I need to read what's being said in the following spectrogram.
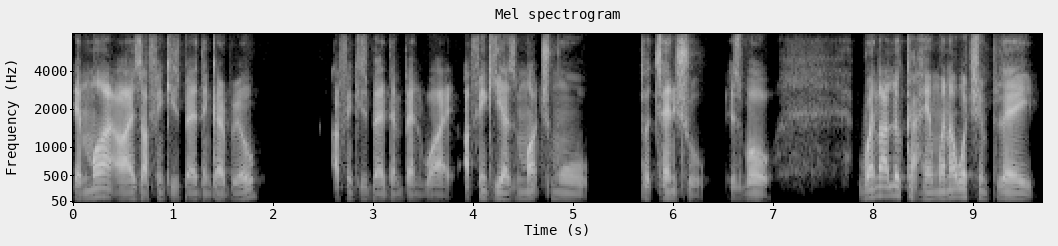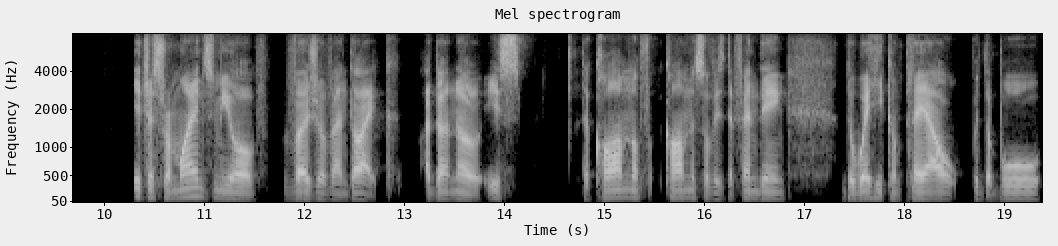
In my eyes, I think he's better than Gabriel. I think he's better than Ben White. I think he has much more potential as well. When I look at him, when I watch him play, it just reminds me of Virgil van Dijk. I don't know. It's the calm of, calmness of his defending, the way he can play out with the ball.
